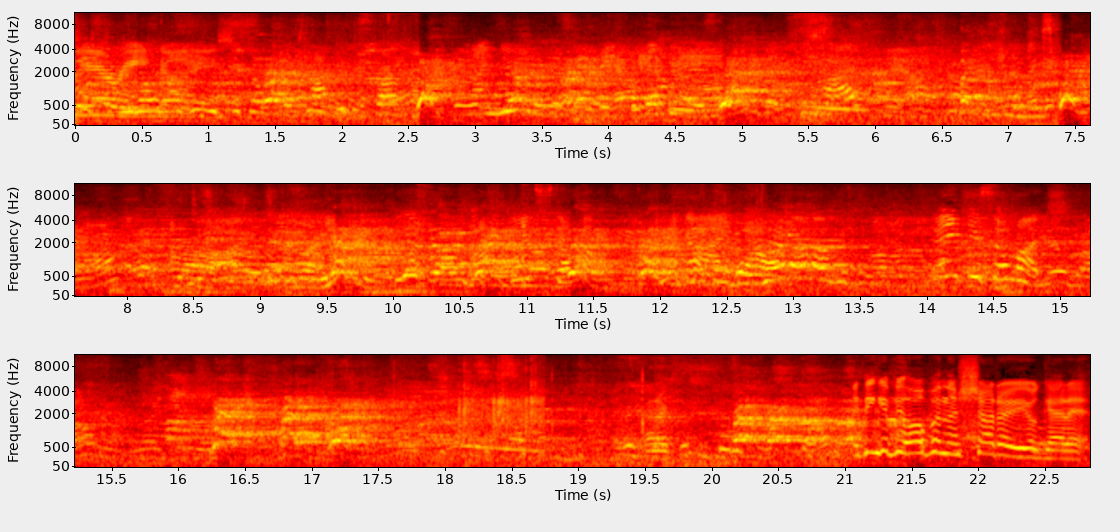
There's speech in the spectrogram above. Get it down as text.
Very nice. I knew that he was a little bit too high. But you know, nice Good stuff. I got it. Thank you so much. I think if you open the shutter, you'll get it.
